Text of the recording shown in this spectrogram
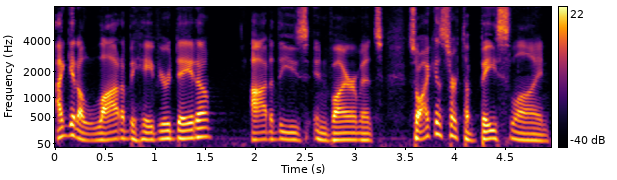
I get a lot of behavior data out of these environments so I can start to baseline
